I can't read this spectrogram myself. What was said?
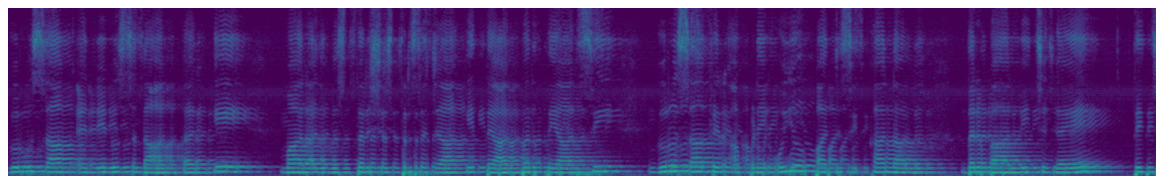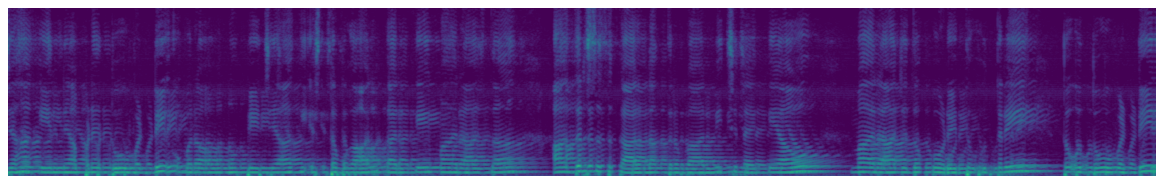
ਗੁਰੂ ਸਾਹਿਬ ਐਨੇ ਨੂੰ ਸਨਾਨ ਕਰਕੇ ਮਹਾਰਾਜ ਵਸਤਰ ਸ਼ਸਤਰ ਸਜਾ ਕੇ ਤਿਆਰ ਪਰ ਤਿਆਰ ਸੀ। ਗੁਰੂ ਸਾਹਿਬ ਫਿਰ ਆਪਣੇ ਉਹੀਓ ਪੰਜ ਸਿੱਖਾਂ ਨਾਲ ਦਰਬਾਰ ਵਿੱਚ ਗਏ ਤੇ ਜਹਾਂਗੀਰ ਨੇ ਆਪਣੇ ਦੋ ਵੱਡੇ ਉਮਰਾਵਾਂ ਨੂੰ ਭੇਜਿਆ ਕਿ ਇਸਤਬਗਾਲ ਕਰਕੇ ਮਹਾਰਾਜ ਦਾ ਆਦਰ ਸਤਿਕਾਰ ਨਾਲ ਦਰਬਾਰ ਵਿੱਚ ਲੈ ਕੇ ਆਓ। ਮਹਾਰਾਜ ਜਦੋਂ ਘੋੜੇ ਤੋਂ ਉਤਰੇ ਤਾਂ ਉਹ ਦੋ ਵੱਡੇ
